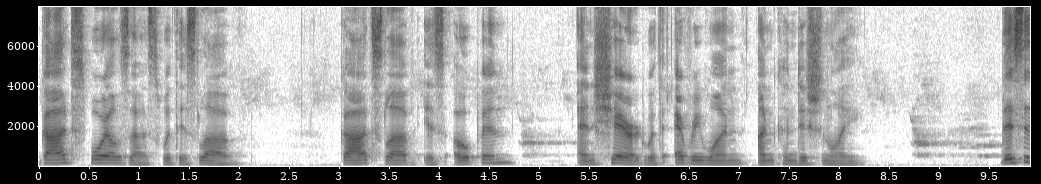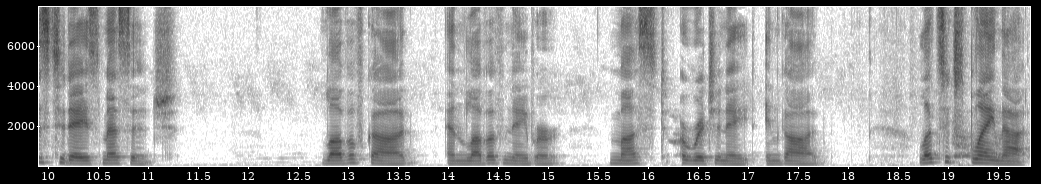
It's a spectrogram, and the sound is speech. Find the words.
God spoils us with His love. God's love is open and shared with everyone unconditionally. This is today's message. Love of God and love of neighbor must originate in God. Let's explain that.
